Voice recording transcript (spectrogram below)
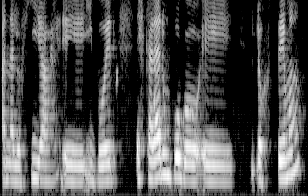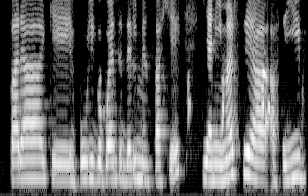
analogías eh, y poder escalar un poco eh, los temas para que el público pueda entender el mensaje y animarse a, a seguir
